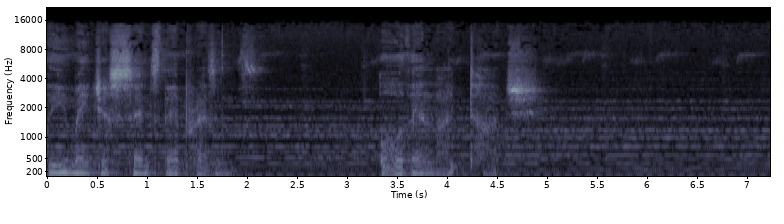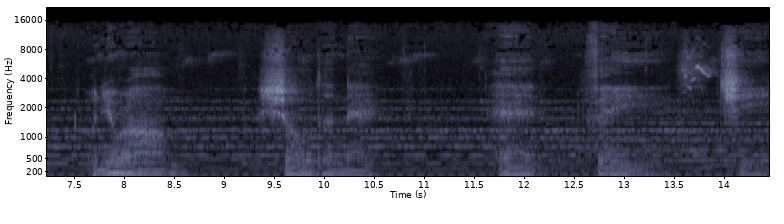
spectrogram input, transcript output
Or you may just sense their presence or their light touch on your arm, shoulder, neck, head, face, cheeks.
